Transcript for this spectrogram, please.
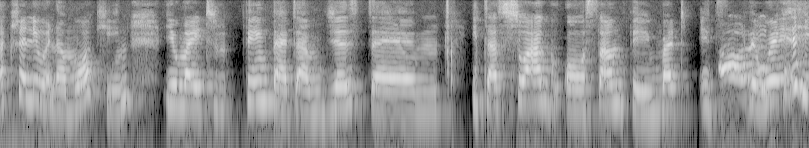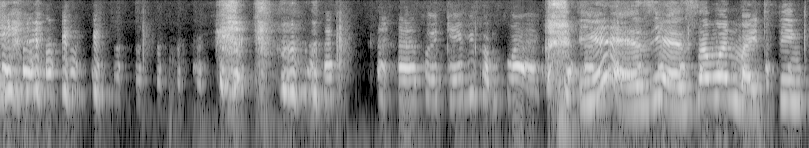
Actually, when I'm walking, you might think that I'm just, um, it's a swag or something, but it's oh, the really? way. so it gave you some swag. yes, yes. Someone might think,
